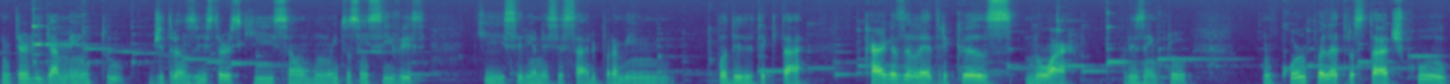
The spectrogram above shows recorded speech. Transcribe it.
interligamento de transistores que são muito sensíveis, que seria necessário para mim poder detectar cargas elétricas no ar. Por exemplo, um corpo eletrostático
